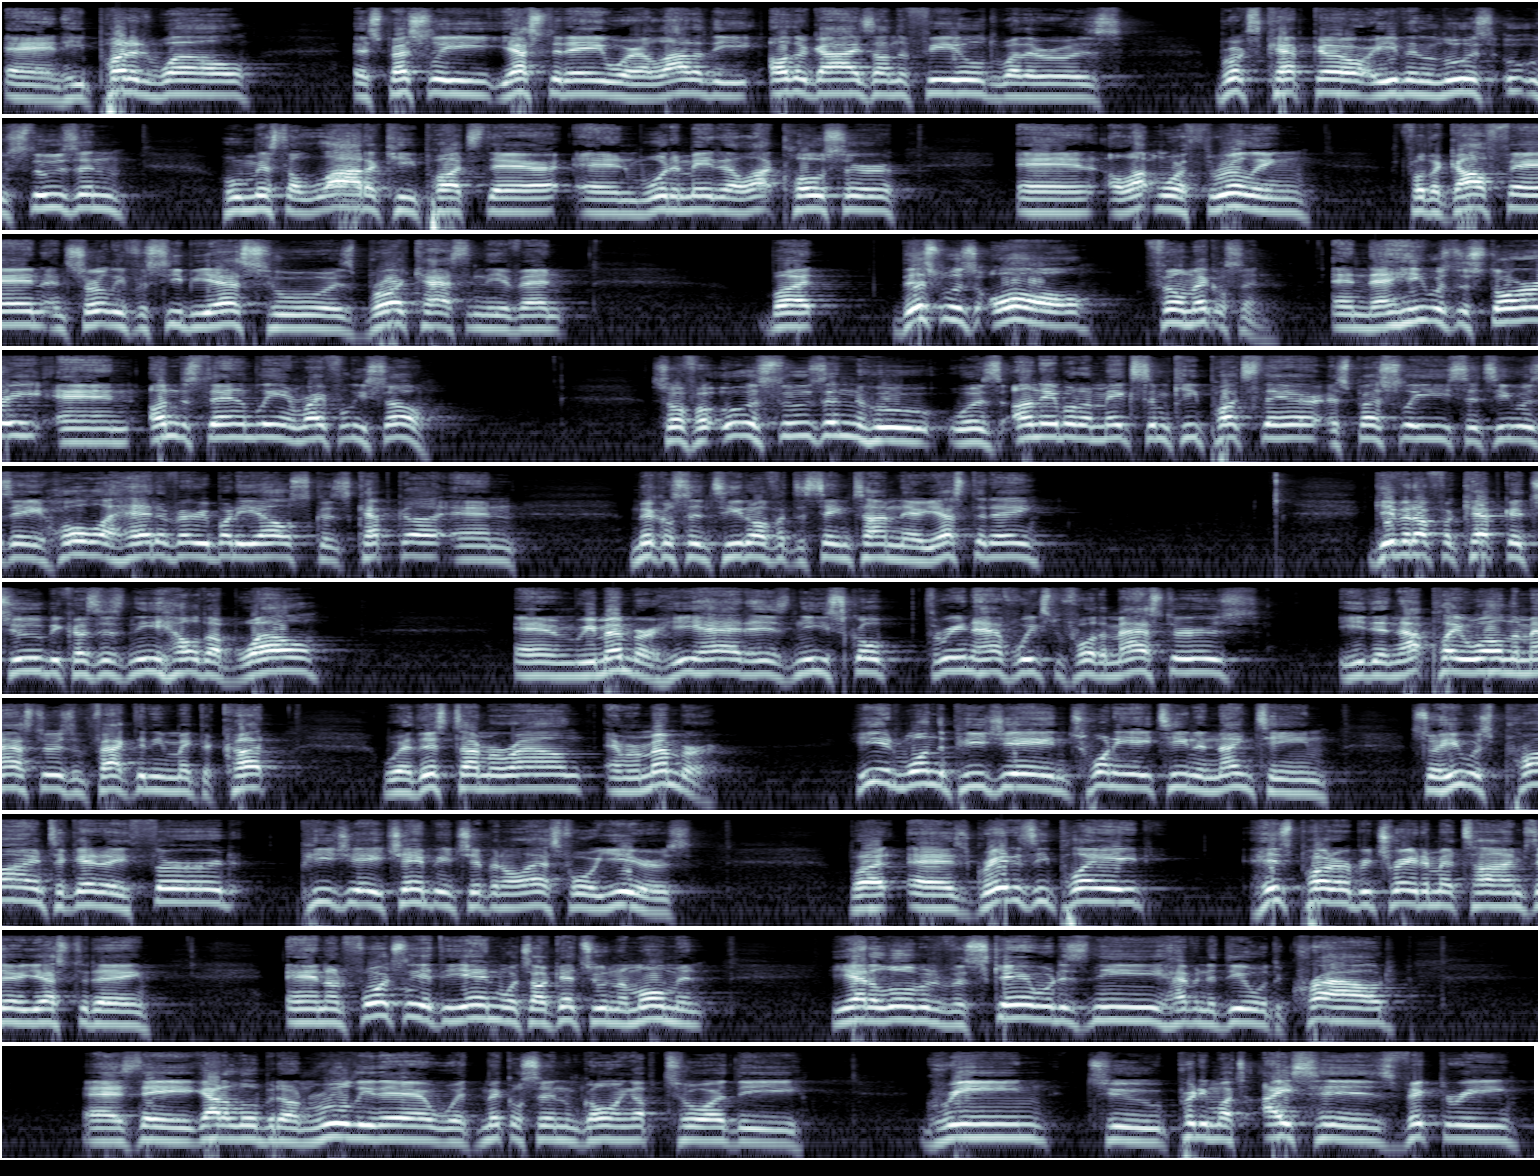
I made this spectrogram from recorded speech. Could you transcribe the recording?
and he putted well, especially yesterday where a lot of the other guys on the field, whether it was Brooks Koepka or even Louis Oosthuizen, who missed a lot of key putts there and would have made it a lot closer and a lot more thrilling for the golf fan and certainly for CBS, who was broadcasting the event. But this was all Phil Mickelson. And then he was the story, and understandably and rightfully so. So for Oosthuizen, who was unable to make some key putts there, especially since he was a hole ahead of everybody else, because Koepka and Mickelson teed off at the same time there yesterday. Give it up for Koepka too because his knee held up well. And remember, he had his knee scoped three and a half weeks before the Masters. He did not play well in the Masters. In fact, didn't even make the cut. Where this time around, and remember, he had won the PGA in 2018 and 19, so he was primed to get a third PGA championship in the last four years. But as great as he played, his putter betrayed him at times there yesterday. And unfortunately, at the end, which I'll get to in a moment, he had a little bit of a scare with his knee, having to deal with the crowd as they got a little bit unruly there with Mickelson going up toward the green to pretty much ice his victory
